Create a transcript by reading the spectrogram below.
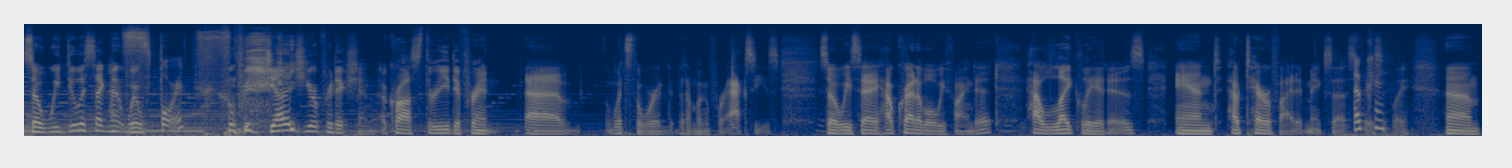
So we do a segment where sports. we judge your prediction across three different. Uh, what's the word that I'm looking for? Axes. So we say how credible we find it, how likely it is, and how terrified it makes us, Okay. basically. Um,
